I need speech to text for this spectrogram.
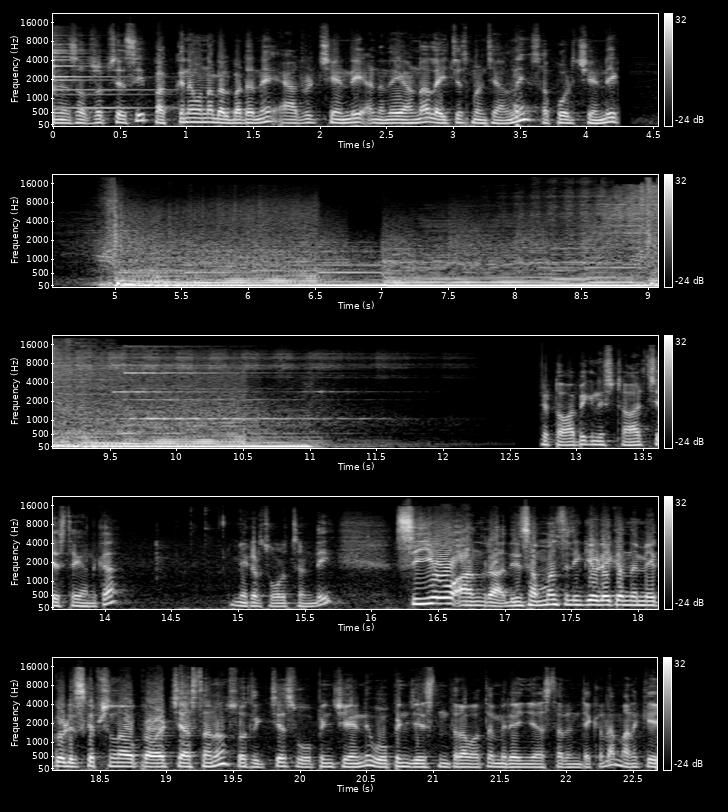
మనం సబ్స్క్రైబ్ చేసి పక్కనే ఉన్న బెల్ బటన్ని యాక్టివేట్ చేయండి. అండ్ అదే కాకుండా లైక్ చేసి మన ఛానల్ని సపోర్ట్ చేయండి. ఇక టాపిక్ని స్టార్ట్ చేస్తే కనుక మీరు ఇక్కడ చూడొచ్చండి. సిఓ ఆంధ్ర దీనికి సంబంధించిన లింక్ వీడియో కింద మీకు డిస్క్రిప్షన్లో ప్రొవైడ్ చేస్తాను. సో క్లిక్ చేసి ఓపెన్ చేయండి. ఓపెన్ చేసిన తర్వాత మీరు ఏం చేస్తారంటే ఇక్కడ మనకి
